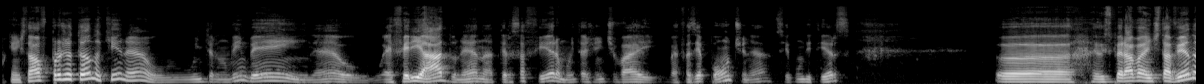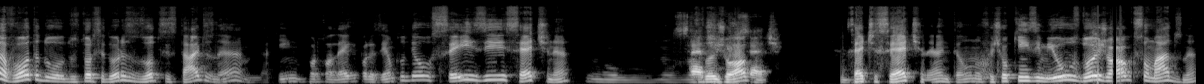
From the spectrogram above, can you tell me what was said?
Porque a gente estava projetando aqui, né? O Inter não vem bem, né? O, é feriado, né? Na terça-feira, muita gente vai, vai fazer ponte, né? Segunda e terça. Uh, eu esperava, a gente tá vendo a volta do, dos torcedores nos outros estádios, né? Aqui em Porto Alegre, por exemplo, deu 6 e 7, né? No, no, sete, nos dois jogos. 7. 7 e 7, né? Então não fechou 15 mil os dois jogos somados, né?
